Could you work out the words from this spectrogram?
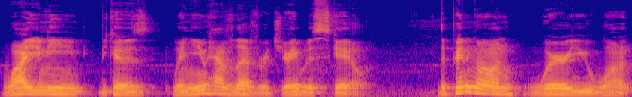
Why you need because when you have leverage you're able to scale. Depending on where you want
